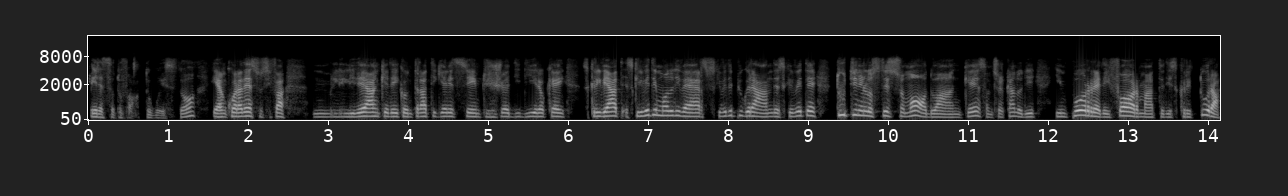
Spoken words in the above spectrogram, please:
ed è stato fatto questo e ancora adesso si fa mh, l'idea anche dei contratti chiari e semplici, cioè di dire ok, scriviate, scrivete in modo diverso, scrivete più grande, scrivete tutti nello stesso modo anche, stanno cercando di imporre dei format di scrittura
